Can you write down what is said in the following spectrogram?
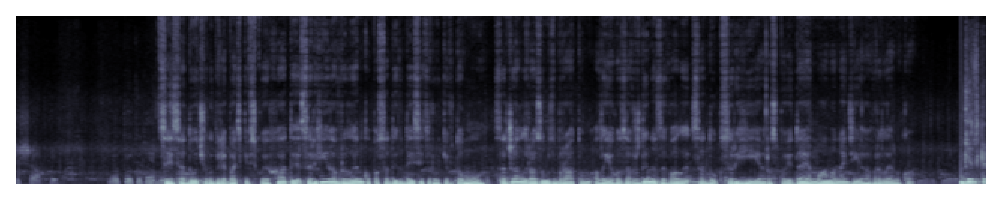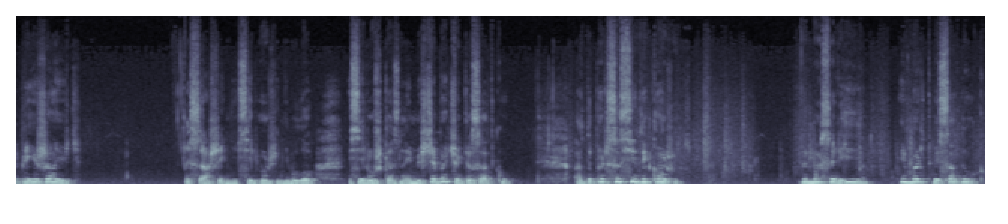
чи шахи? Цей садочок біля батьківської хати Сергій Гавриленко посадив 10 років тому. Саджали разом з братом, але його завжди називали садок Сергія, розповідає мама Надія Гавриленко. Дітки приїжджають. І Сашині, Сережині було, і Сережка з ними ще бачать у садку. А тепер сусіди кажуть, нема Сергія і мертвий садок.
